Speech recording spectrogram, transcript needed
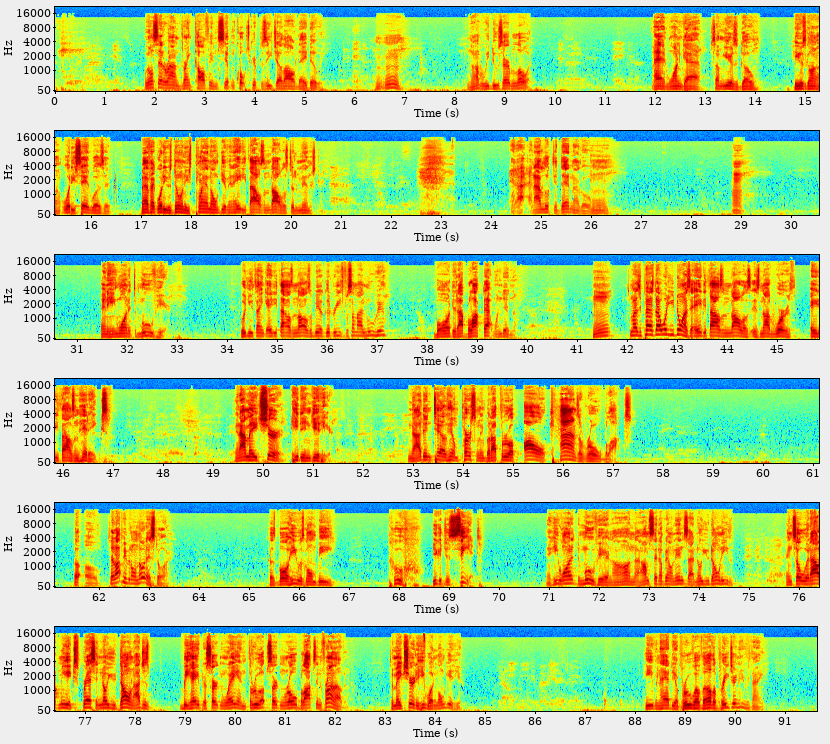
We don't sit around and drink coffee and sip and quote scriptures each other all day, do we? Mm-mm. No, but we do serve the Lord. I had one guy some years ago. He was gonna. What he said was that, matter of fact, what he was doing, he's planning on giving eighty thousand dollars to the ministry. And I and I looked at that and I go, hmm. Mm. And he wanted to move here. Wouldn't you think eighty thousand dollars would be a good reason for somebody to move here? Boy, did I block that one, didn't I? Hmm. Somebody said, Pastor, what are you doing? I said, $80,000 is not worth 80,000 headaches. And I made sure he didn't get here. Now, I didn't tell him personally, but I threw up all kinds of roadblocks. Uh oh. See, a lot of people don't know that story. Because, boy, he was going to be, whew, you could just see it. And he wanted to move here, and I'm sitting up here on the inside. No, you don't either. And so, without me expressing, no, you don't, I just behaved a certain way and threw up certain roadblocks in front of him to make sure that he wasn't going to get here. He even had the approval of the other preacher and everything.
